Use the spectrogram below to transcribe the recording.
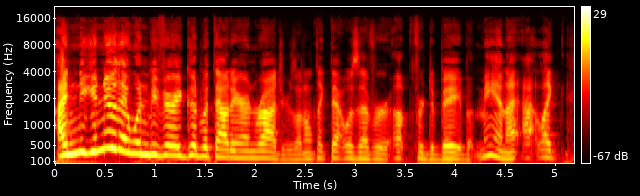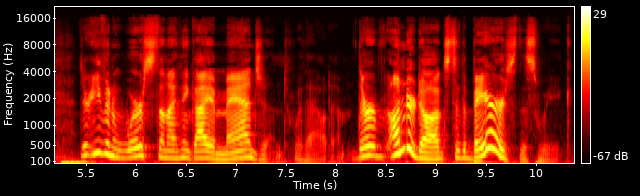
I knew you knew they wouldn't be very good without Aaron Rodgers. I don't think that was ever up for debate. But man, I, I like they're even worse than I think I imagined without him. They're underdogs to the Bears this week.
